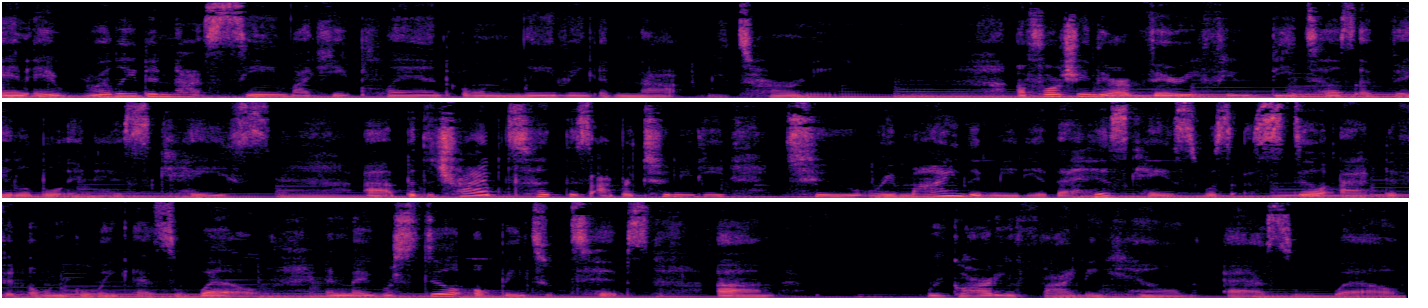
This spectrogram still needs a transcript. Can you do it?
and it really did not seem like he planned on leaving and not returning. Unfortunately, there are very few details available in his case, uh, but the tribe took this opportunity to remind the media that his case was still active and ongoing as well, and they were still open to tips um, regarding finding him as well.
